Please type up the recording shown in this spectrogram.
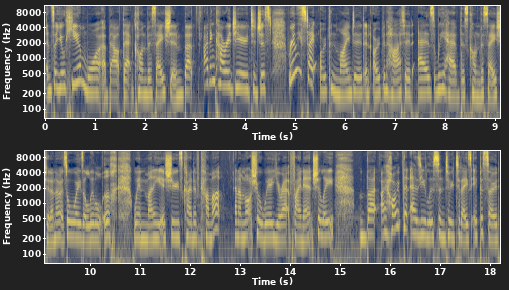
And so you'll hear more about that conversation. But I'd encourage you to just really stay open minded and open hearted as we have this conversation. I know it's always a little ugh when money issues kind of come up and I'm not sure where you're at financially, but I hope that as you listen to today's episode,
